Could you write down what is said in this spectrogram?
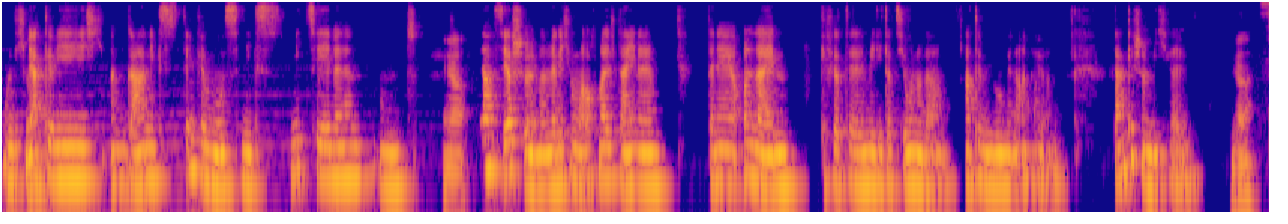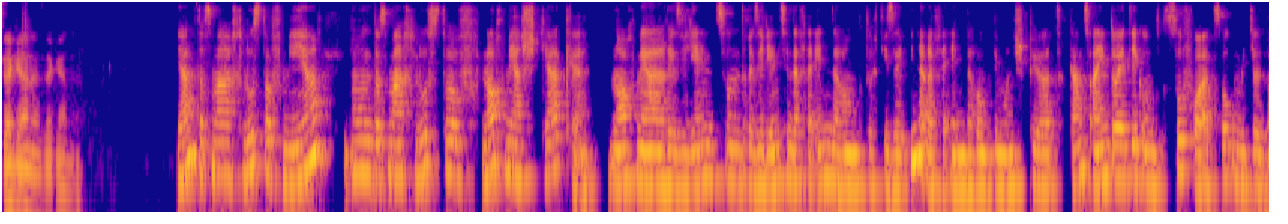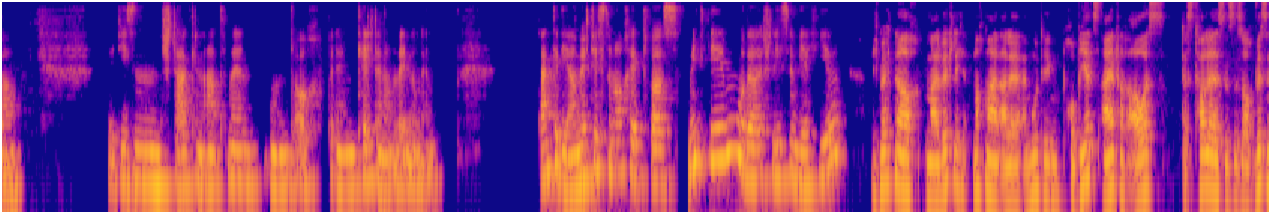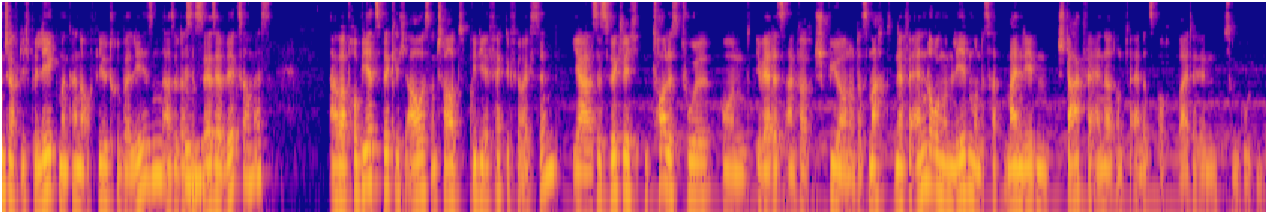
Und ich merke, wie ich an gar nichts denken muss, nichts mitzählen. Und ja, ja sehr schön. Dann werde ich auch mal deine deine online geführte Meditation oder Atemübungen anhören. Dankeschön, Michael. Ja, sehr gerne, sehr gerne. Ja, das macht Lust auf mehr und das macht Lust auf noch mehr Stärke, noch mehr Resilienz und Resilienz in der Veränderung durch diese innere Veränderung, die man spürt, ganz eindeutig und sofort, so unmittelbar bei diesen starken Atmen und auch bei den Kältenanwendungen. Danke dir. Möchtest du noch etwas mitgeben oder schließen wir hier? Ich möchte noch mal wirklich nochmal alle ermutigen, probiert es einfach aus. Das Tolle ist, es ist auch wissenschaftlich belegt, man kann auch viel drüber lesen, also dass mhm. es sehr, sehr wirksam ist. Aber probiert es wirklich aus und schaut, wie die Effekte für euch sind. Ja, es ist wirklich ein tolles Tool und ihr werdet es einfach spüren. Und das macht eine Veränderung im Leben und das hat mein Leben stark verändert und verändert es auch weiterhin zum Guten.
